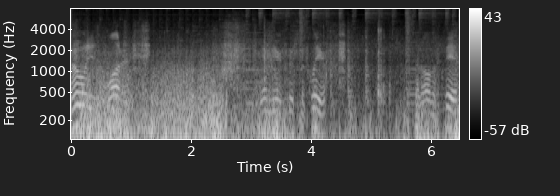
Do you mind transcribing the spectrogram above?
not only is the water crystal clear, but all the fish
